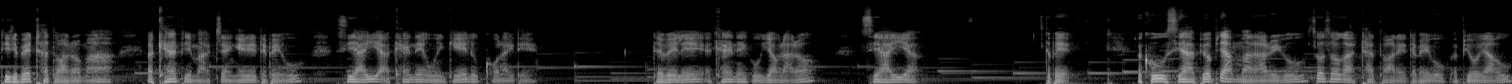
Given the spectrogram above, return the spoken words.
ဒီတပည့်ထပ်သွားတော့မှအခန်းပြင်မှာကြံခဲ့တဲ့တပည့်ကိုဆရာကြီးကအခန်းထဲဝင်ခဲ့လို့ခေါ်လိုက်တယ်တပည့်လည်းအခန်းထဲကိုရောက်လာတော့ဆရာကြီးကတပည့်အခုဆရာပြောပြမှာတာတွေကိုစောစောကထပ်သွားတဲ့တပည့်ကိုမပြောရဘူး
